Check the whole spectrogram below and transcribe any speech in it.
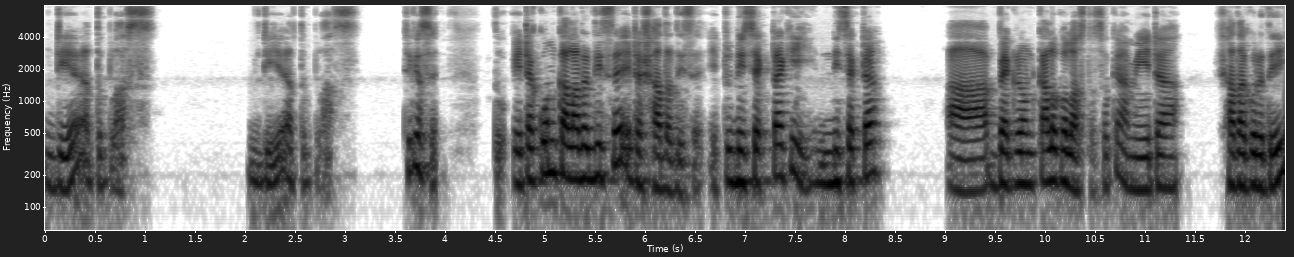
ডিএ এত প্লাস ডিএ এত প্লাস ঠিক আছে? তো এটা কোন কালারে দিছে? এটা সাদা দিছে। একটু নিচে একটা কি? নিচে একটা ব্যাকগ্রাউন্ড কালো কালো আসতেছে, ওকে? আমি এটা সাদা করে দেই,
